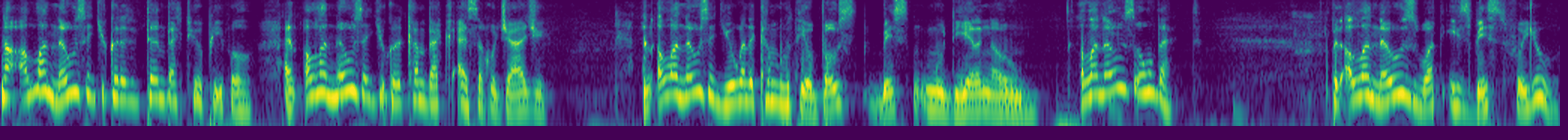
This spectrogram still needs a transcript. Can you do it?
Now Allah knows that you're going to return back to your people. And Allah knows that you're going to come back as a Hujaji. And Allah knows that you want to come with your best, best mudering home. Allah knows all that. But Allah knows what is best for you.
